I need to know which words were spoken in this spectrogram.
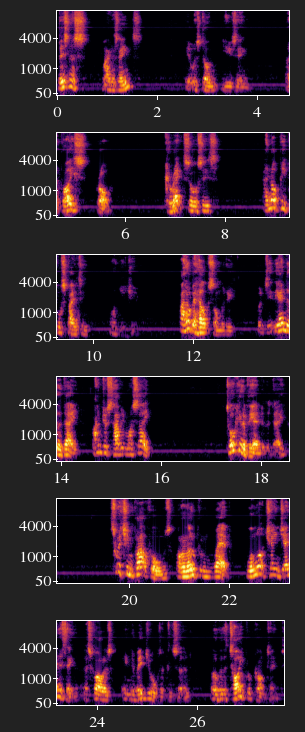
business magazines. It was done using advice from correct sources and not people spouting on YouTube. I hope it helps somebody, but at the end of the day, I'm just having my say. Talking of the end of the day, switching platforms on an open web will not change anything as far as individuals are concerned over the type of content.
